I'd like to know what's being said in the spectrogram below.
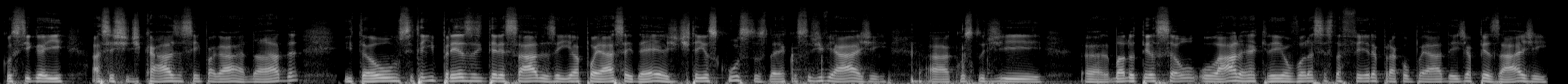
consiga ir assistir de casa sem pagar nada. Então, se tem empresas interessadas em apoiar essa ideia, a gente tem os custos, né? Custo de viagem, a custo de uh, manutenção lá, né? Que nem eu vou na sexta-feira para acompanhar desde a pesagem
